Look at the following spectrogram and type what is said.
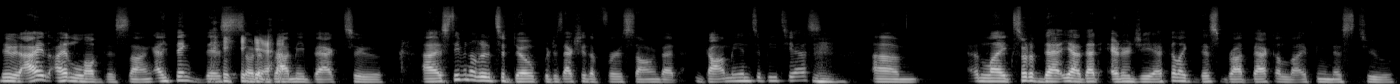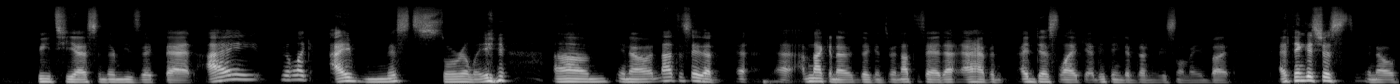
dude, I, I love this song. I think this sort Yeah. of brought me back to. Uh, Stephen alluded to "Dope," which is actually the first song that got me into BTS. Mhm. Um, and like sort of that, yeah, that energy. I feel like this brought back a liveliness to BTS and their music that I feel like I've missed sorely. um, you know, not to say that uh, uh, I'm not gonna dig into it. Not to say that I haven't, I dislike anything they've done recently, but I think it's just you know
